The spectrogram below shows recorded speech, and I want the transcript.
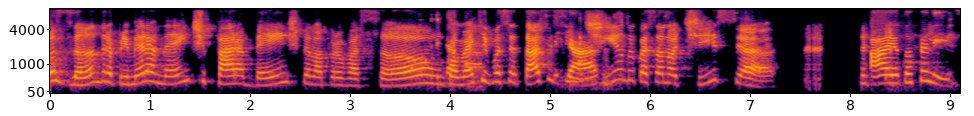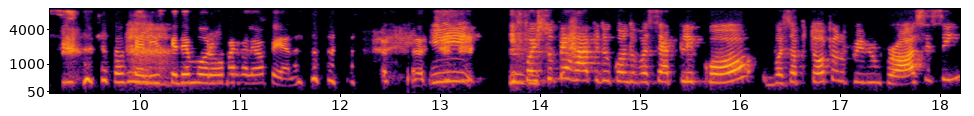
Rosandra, primeiramente, parabéns pela aprovação. Obrigada. Como é que você está se Obrigada. sentindo com essa notícia? Ah, eu tô feliz. Tô feliz porque demorou, mas valeu a pena. E, e foi super rápido quando você aplicou, você optou pelo Premium Processing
